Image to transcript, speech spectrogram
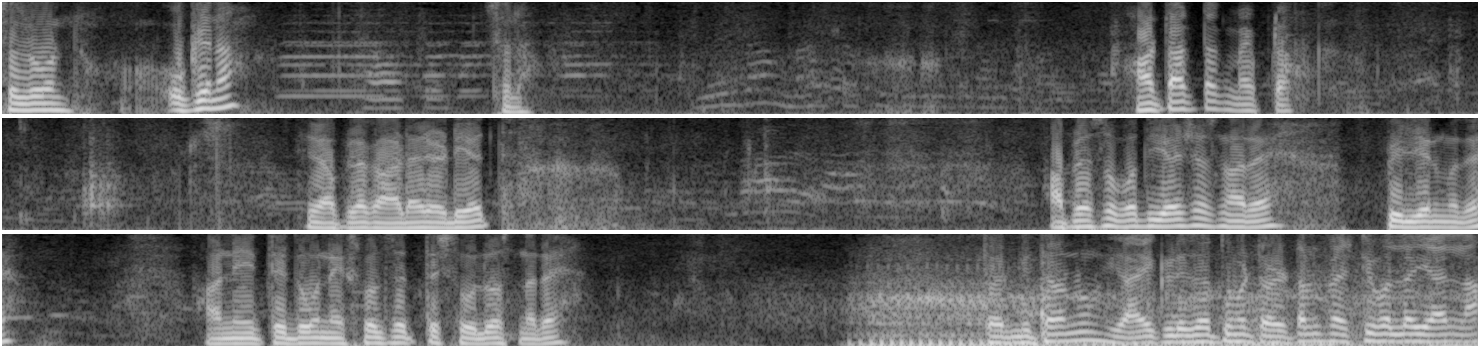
चल रोहन ओके ना? चला. हां टाक टाक मॅप टाक. हे आपल्या गाड्या रेडी आहेत. आपल्यासोबत यश असणार आहे पिलियनमध्ये आणि ते दोन एक्सपल्स आहेत ते सोलो असणार आहे. तर मित्रांनो या इकडे जर तुम्ही टर्टल फेस्टिवलला याल ना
